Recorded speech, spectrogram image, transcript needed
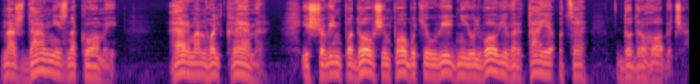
наш давній знакомий Герман Голькремер, і що він по довшім побуті у Відні й у Львові вертає оце до Дрогобича.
